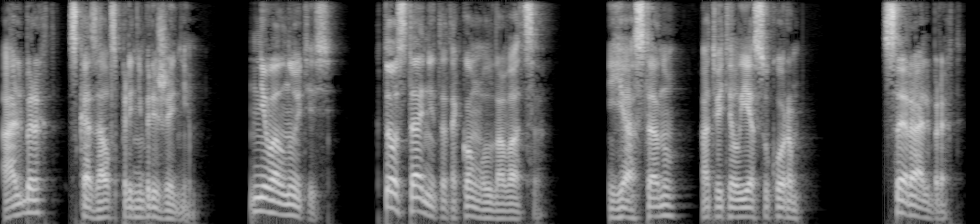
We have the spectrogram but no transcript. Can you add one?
Альберт сказал с пренебрежением. «Не волнуйтесь. Кто станет о таком волноваться?» «Я стану», — ответил я с укором. «Сэр Альбрехт,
